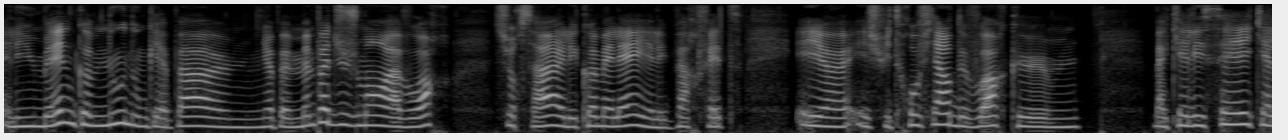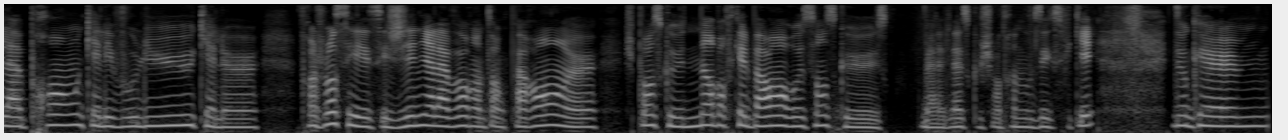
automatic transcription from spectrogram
elle est humaine comme nous, donc il n'y a, pas, euh, a même pas de jugement à avoir sur ça. Elle est comme elle est et elle est parfaite. Et, euh, et je suis trop fière de voir que bah, qu'elle essaye, qu'elle apprend, qu'elle évolue, qu'elle... Euh, franchement, c'est génial à voir en tant que parent. je pense que n'importe quel parent ressent ce que, bah, là ce que je suis en train de vous expliquer. Donc, euh,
